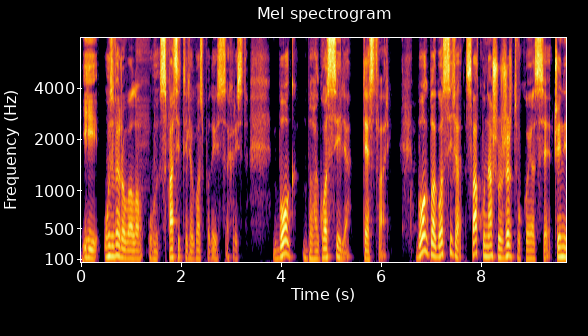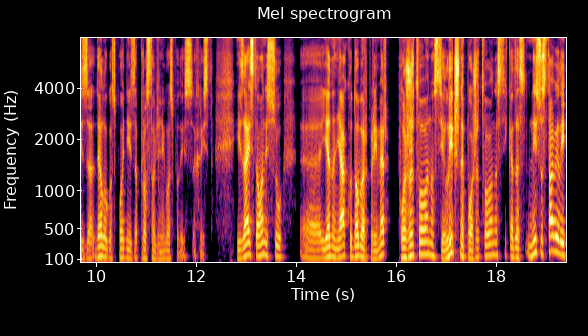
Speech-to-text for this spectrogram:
i uzverovalo u spasitelja gospoda Isusa Hrista. Bog blagosilja te stvari. Bog blagosilja svaku našu žrtvu koja se čini za delo gospodnje i za proslavljanje gospoda Isusa Hrista. I zaista oni su e, jedan jako dobar primer požrtvovanosti, lične požrtvovanosti, kada nisu stavili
